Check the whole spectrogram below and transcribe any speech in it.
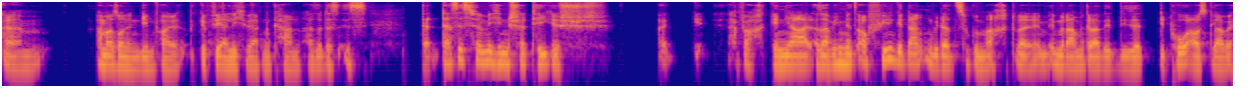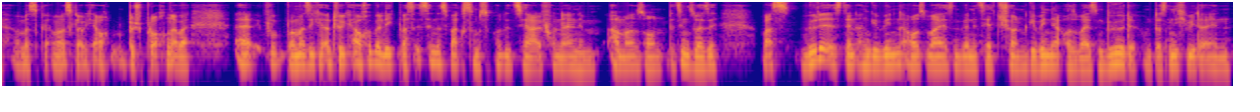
ähm, Amazon in dem Fall gefährlich werden kann. Also das ist, das ist für mich ein strategisch einfach genial. Also habe ich mir jetzt auch viel Gedanken wieder dazu gemacht, weil im, im Rahmen gerade diese Depotausgabe haben wir es, haben wir es glaube ich, auch besprochen, aber äh, wo, wo man sich natürlich auch überlegt, was ist denn das Wachstumspotenzial von einem Amazon, beziehungsweise was würde es denn an Gewinn ausweisen, wenn es jetzt schon Gewinne ausweisen würde und das nicht wieder in,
